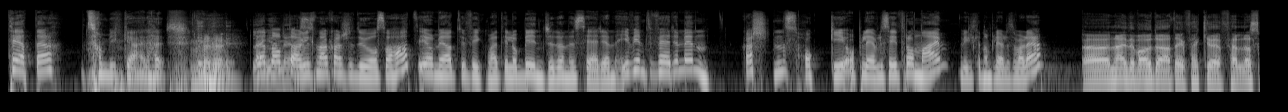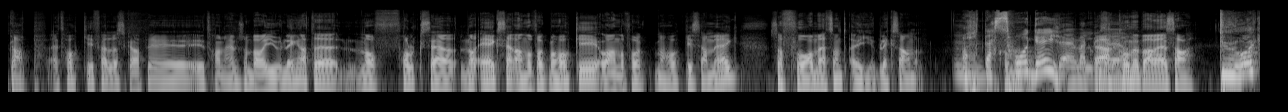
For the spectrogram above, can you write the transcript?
Tete, som ikke er her. Den Denne oppdagelsen har kanskje du også hatt, i og med at du fikk meg til å binge denne serien i vinterferien min. Karstens hockeyopplevelse i Trondheim. Hvilken opplevelse var det? Eh, nei, det var jo det at jeg fikk fellesskap. Et hockeyfellesskap i, i Trondheim som bare juling. At det, når, folk ser, når jeg ser andre folk med hockey, og andre folk med hockey ser meg, så får vi et sånt øyeblikk sammen. Åh, det er så gøy! Det er veldig Ja, gøy. hvor vi bare sa Du òg!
